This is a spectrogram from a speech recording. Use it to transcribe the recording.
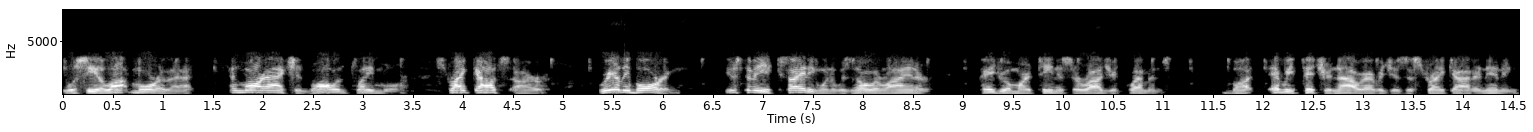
we'll see a lot more of that and more action, ball and play more. strikeouts are really boring. Used to be exciting when it was Nolan Ryan or Pedro Martinez or Roger Clemens, but every pitcher now averages a strikeout an inning.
